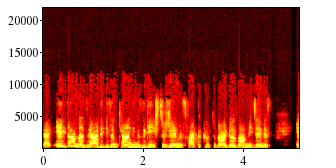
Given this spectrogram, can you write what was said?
Yani evden de ziyade bizim kendimizi geliştireceğimiz, farklı kültürler gözlemleyeceğimiz e,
